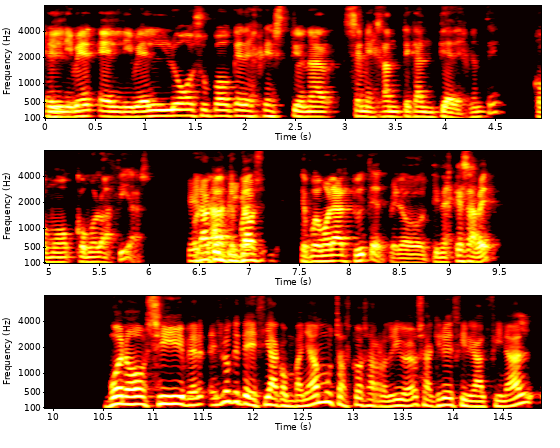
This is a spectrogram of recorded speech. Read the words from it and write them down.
el nivel, el nivel luego supongo que de gestionar semejante cantidad de gente, ¿cómo, cómo lo hacías? Era complicado. Te puede, molar Twitter, pero tienes que saber. Bueno, sí, es lo que te decía, acompañaban muchas cosas, Rodrigo. ¿eh? O sea, quiero decir que al final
